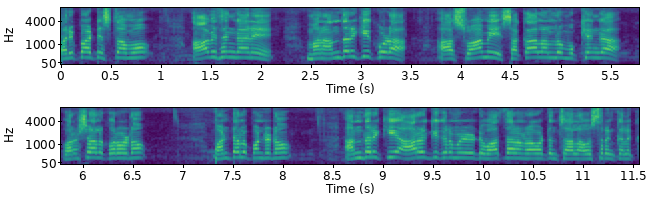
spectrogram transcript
పరిపాటిస్తామో ఆ విధంగానే మన అందరికీ కూడా ఆ స్వామి సకాలంలో ముఖ్యంగా వర్షాలు కురవడం పంటలు పండడం అందరికీ ఆరోగ్యకరమైనటువంటి వాతావరణం రావడం చాలా అవసరం కనుక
